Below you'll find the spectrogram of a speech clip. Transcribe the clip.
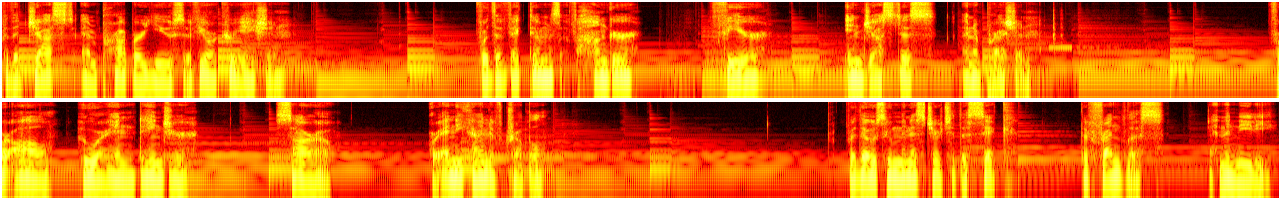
for the just and proper use of your creation, for the victims of hunger fear, injustice, and oppression. For all who are in danger, sorrow, or any kind of trouble. For those who minister to the sick, the friendless, and the needy.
